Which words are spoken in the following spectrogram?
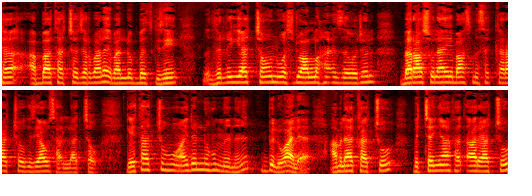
ከአባታቸው ጀርባ ላይ ባሉበት ጊዜ ዝርያቸውን ወስዶ አላህ ዘ ወጀል በራሱ ላይ ባስመሰከራቸው ጊዜ አውሳላቸው። ጌታችሁ አይደለሁምን ብሎ አለ። አምላካችሁ ብቸኛ ፈጣሪያችሁ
